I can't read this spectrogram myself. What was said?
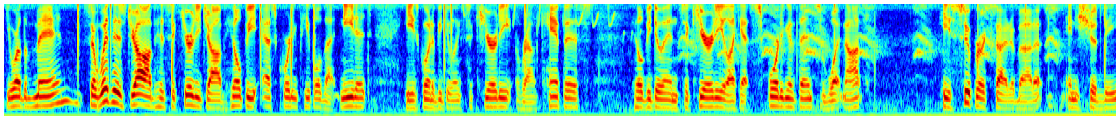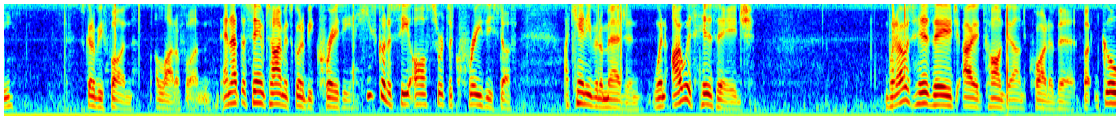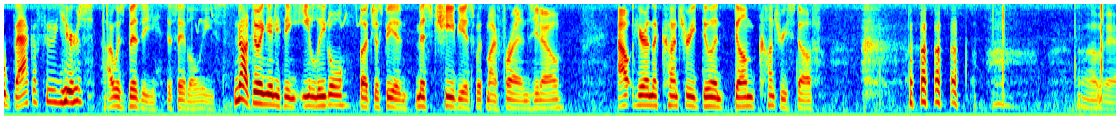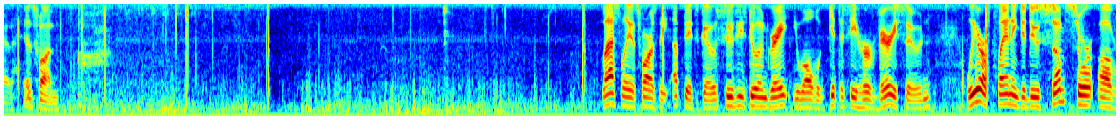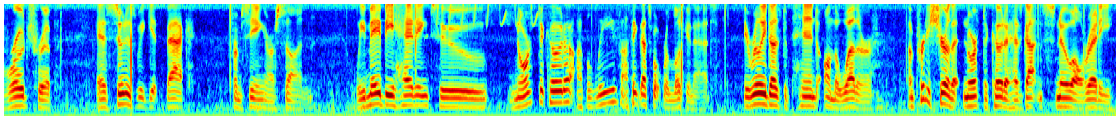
You are the man. So with his job, his security job, he'll be escorting people that need it. He's going to be doing security around campus. He'll be doing security like at sporting events and whatnot. He's super excited about it, and he should be. It's going to be fun, a lot of fun. And at the same time, it's going to be crazy. He's going to see all sorts of crazy stuff. I can't even imagine. When I was his age, when I was his age, I had calmed down quite a bit. But go back a few years, I was busy, to say the least. Not doing anything illegal, but just being mischievous with my friends, you know? Out here in the country doing dumb country stuff. oh man, it's fun. Lastly, as far as the updates go, Susie's doing great. You all will get to see her very soon we are planning to do some sort of road trip as soon as we get back from seeing our son. We may be heading to North Dakota, I believe. I think that's what we're looking at. It really does depend on the weather. I'm pretty sure that North Dakota has gotten snow already.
